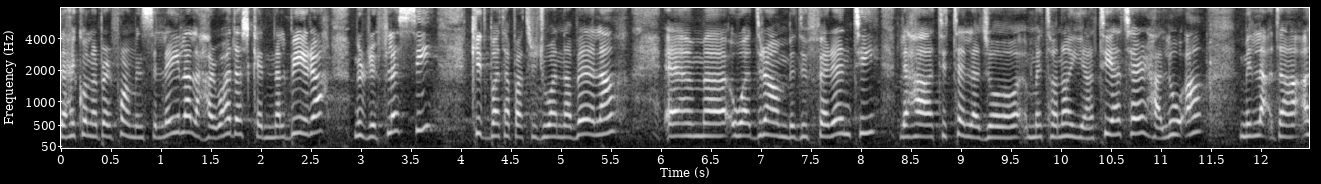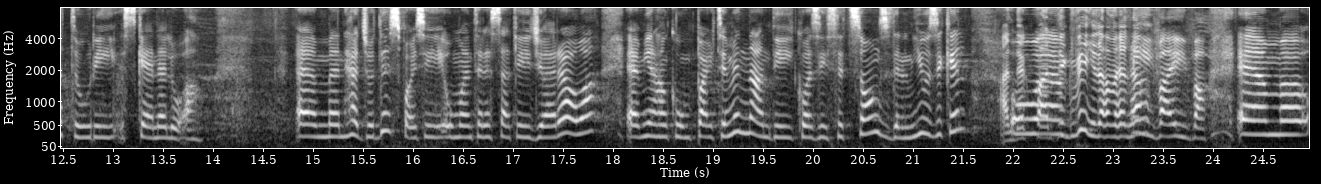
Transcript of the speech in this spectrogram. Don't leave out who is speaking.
Speaker 1: li ħa jkollna l-performance illejla, l-aħħar waħda x'kellna lbieraħ mir-Riflessi, kitba ta' Patri Ġwann Abela. Huwa dramm differenti li ħa tittella' ġo Metanoia Theatre, Ħal Luqa, mill-Għaqda Atturi Skene Luqa. Nħeġġu d-disk forsi huma interessat li jiġu jarawha. Jien ħa nkun parti minnha, għandi kważi sitt songs f'din il-musical.
Speaker 2: Għandek parti kbira mela.
Speaker 1: Iva, iva.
